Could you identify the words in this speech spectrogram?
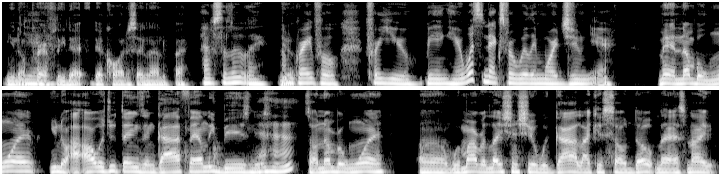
you know, Yeah. prayerfully that that card to say Lambda Pi. Absolutely. I'm Yep. grateful for you being here. What's next for Willie Moore Jr.? Man, number one, you know, I always do things in God family business. Uh-huh. So number one, um, with my relationship with God, like it's so dope. Last night,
